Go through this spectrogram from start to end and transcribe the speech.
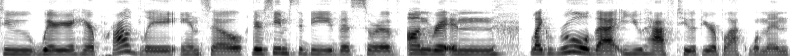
to wear your hair proudly. And so there seems to be this sort of unwritten like rule that you have to, if you're a black woman,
